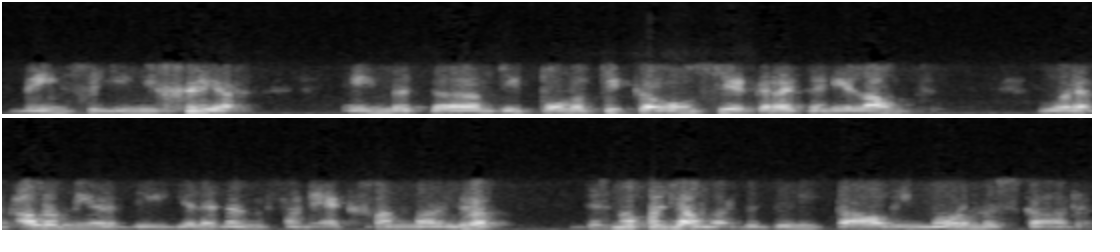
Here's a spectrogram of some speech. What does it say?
mense immigreer en met uh, die politieke onsekerheid in die land hoor ek al hoe meer die hele ding van ek gaan maar loop. Dit is nogal jammer, dit doen die taal enorme skade.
